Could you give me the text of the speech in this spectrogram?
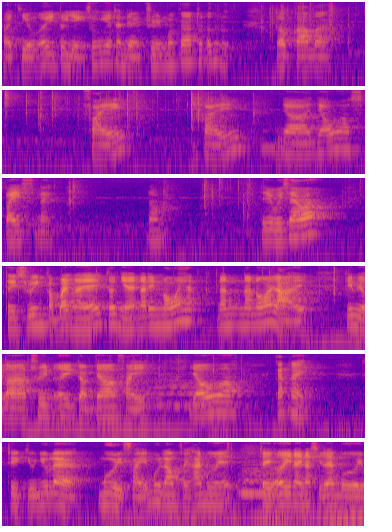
Phải chuyển y từ dạng xuống như thành dạng string mới có thích ứng được. Đâu còn mà phải phải ờ, uh, dấu ờ, space này. Đó. Thì vì sao á? Thì string cộng bang này ấy có nghĩa nó đang nói á nó, nó nói lại cái việc là uh, string y cộng cho phải dấu uh, cách này. Thì kiểu như là 10, 15, 20 ấy. Thì y này nó chỉ là 10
